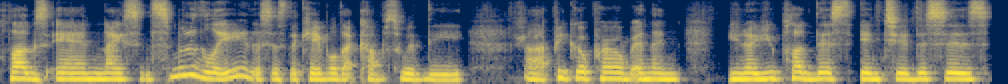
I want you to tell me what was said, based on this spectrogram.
plugs in nice and smoothly. This is the cable that comes with the uh, Pico probe, and then you know you plug this into this is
